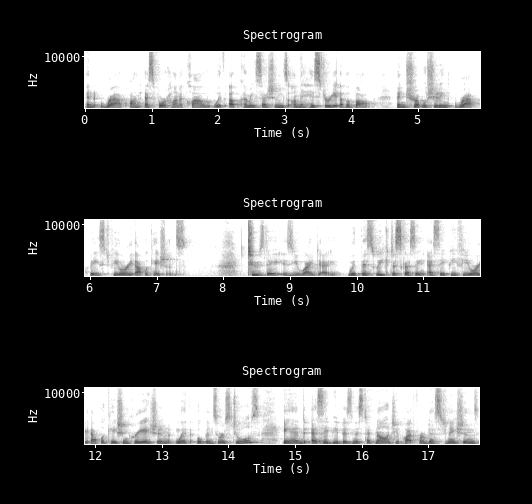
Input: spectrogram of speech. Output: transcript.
and RAP on S4 HANA Cloud with upcoming sessions on the history of ABAP and troubleshooting RAP based Fiori applications. Tuesday is UI Day, with this week discussing SAP Fiori application creation with open source tools and SAP Business Technology Platform destinations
